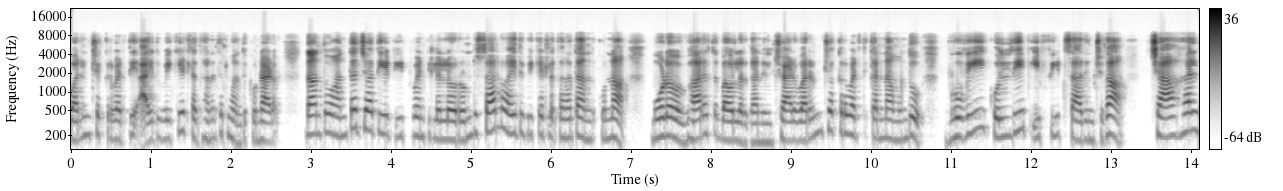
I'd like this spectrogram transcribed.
వరుణ్ చక్రవర్తి ఐదు వికెట్ల ఘనతను అందుకున్నాడు. దాంతో అంతర్జాతీయ టీ ట్వంటీలలో రెండుసార్లు ఐదు వికెట్ల ఘనత అందుకున్న మూడవ భారత బౌలర్గా నిలిచాడు వరుణ్ చక్రవర్తి కన్నా ముందు భువి కుల్దీప్ ఈ ఫీట్ సాధించగా చాహల్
